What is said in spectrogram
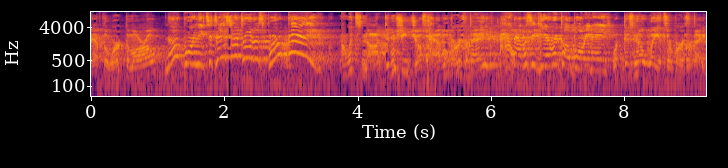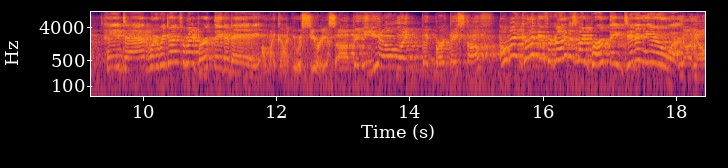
I have to work tomorrow? No, Boiny, today's your daughter's birthday! No, it's not. Didn't she just have a birthday? Ow! That was a year ago, Boiny. What? There's no way it's her birthday. Hey, Dad, what are we doing for my birthday today? Oh my god, you were serious. Uh, big, you know, like, like birthday stuff? Oh my god, you forgot it was my birthday, didn't you? No, no,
